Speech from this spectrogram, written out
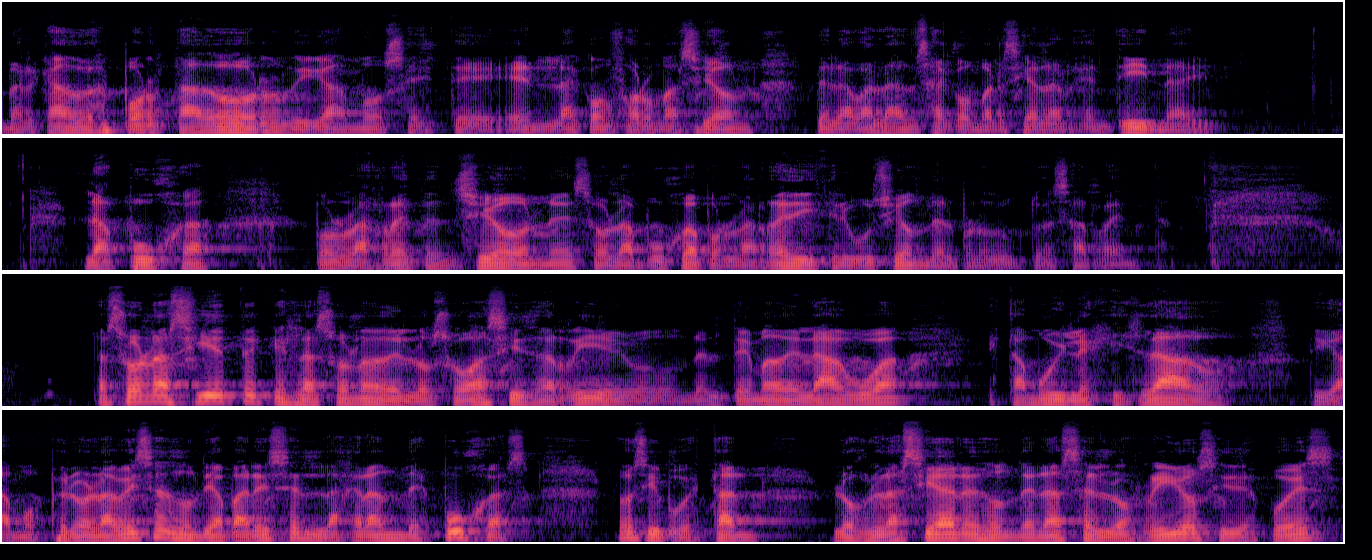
mercado exportador, digamos, este, en la conformación de la balanza comercial argentina. Y la puja por las retenciones o la puja por la redistribución del producto de esa renta. La zona 7, que es la zona de los oasis de riego, donde el tema del agua está muy legislado, digamos, pero a la vez es donde aparecen las grandes pujas, ¿no? Sí, porque están los glaciares donde nacen los ríos y después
